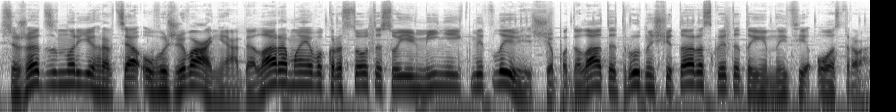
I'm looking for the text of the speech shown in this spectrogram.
Сюжет занурює гравця у виживання, де Лара має використовувати свої вміння і кмітливість, щоб подолати труднощі та розкрити таємниці острова.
